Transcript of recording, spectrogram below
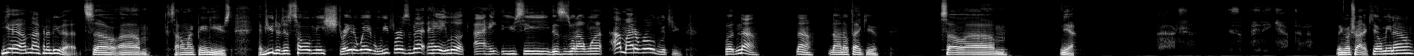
Yeah, I'm not gonna do that. So, um, because I don't like being used. If you'd have just told me straight away when we first met, hey, look, I hate the UC. This is what I want. I might have rolled with you, but no, no, no, no, thank you. So, um, yeah, That is a pity, Captain. you're gonna try to kill me now?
